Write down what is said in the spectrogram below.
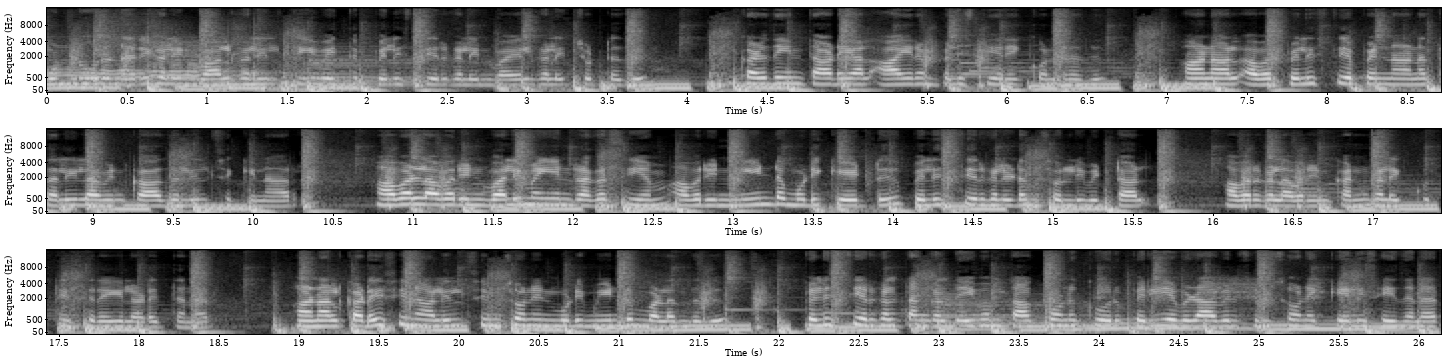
முன்னூறு நரிகளின் வாள்களில் தீ வைத்து பெலிஸ்தியர்களின் வயல்களை சுட்டது. கழுதையின் தாடையால் ஆயிரம் பெலிஸ்தியரை கொன்றது. ஆனால் அவர் பெலிஸ்திய பெண்ணான தலீலாவின் காதலில் சிக்கினார். அவள் அவரின் வலிமையின் ரகசியம் அவரின் நீண்ட முடி கேட்டு பெலிஸ்தியர்களிடம் சொல்லிவிட்டாள். அவர்கள் அவரின் கண்களை குத்தி சிறையில் அடைத்தனர். ஆனால் கடைசி நாளில் சிம்சோனின் முடி மீண்டும் வளர்ந்தது. பெலிஸ்தியர்கள் தங்கள் தெய்வம் தாக்கோனுக்கு ஒரு பெரிய விழாவில் சிம்சோனை கேலி செய்தனர்.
